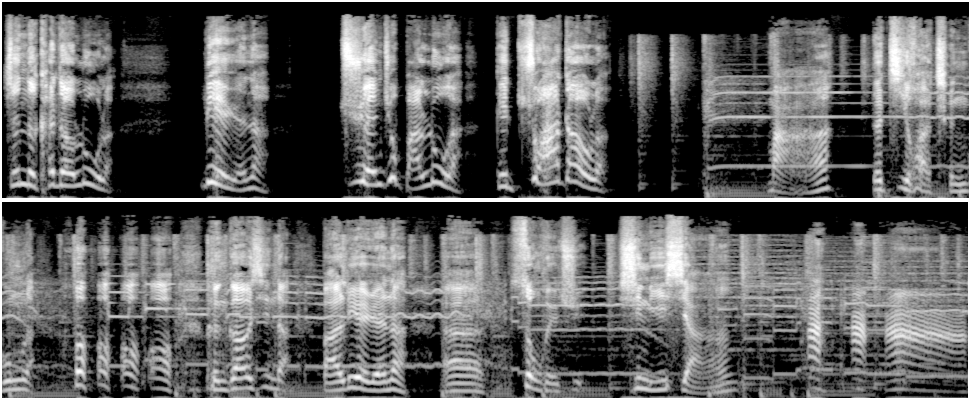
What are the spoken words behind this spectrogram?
真的看到鹿了。猎人啊，居然就把鹿啊给抓到了。马的计划成功了，呵呵呵，很高兴的把猎人呢，呃，送回去，心里想：哈哈哈，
